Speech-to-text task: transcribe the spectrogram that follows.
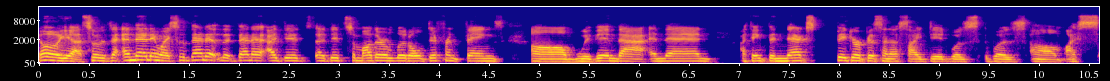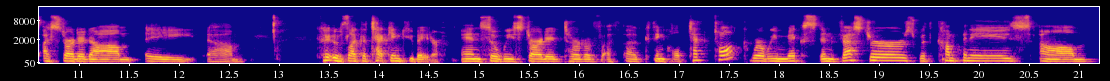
oh yeah. So and then anyway, so then it then it, I did I did some other little different things um, within that, and then I think the next bigger business I did was was um, I I started um, a um, it was like a tech incubator. And so we started sort of a, a, thing called Tech Talk, where we mixed investors with companies. Um,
